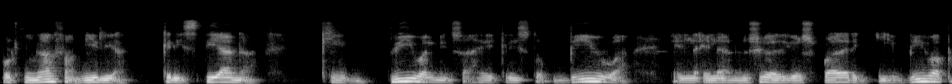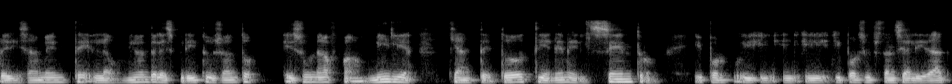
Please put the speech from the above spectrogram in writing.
porque una familia cristiana que viva el mensaje de Cristo, viva el, anuncio de Dios Padre y viva precisamente la unión del Espíritu Santo, es una familia que ante todo tiene en el centro y por, y, por sustancialidad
